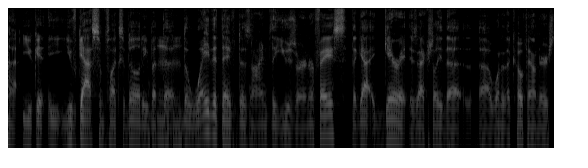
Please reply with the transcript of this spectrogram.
uh, you can you've got some flexibility, but the Mm-hmm. the way that they've designed the user interface, the guy Garrett is actually the uh, one of the co-founders,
